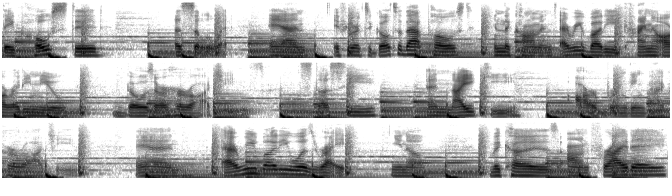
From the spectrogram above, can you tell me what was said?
they posted a silhouette. And if you were to go to that post in the comments, everybody kind of already knew those are Huaraches. Stussy and Nike are bringing back Huaraches. And everybody was right, you know, because on Friday,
